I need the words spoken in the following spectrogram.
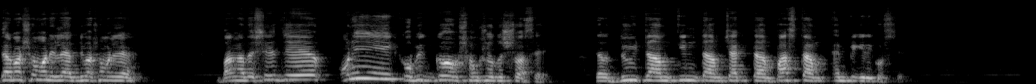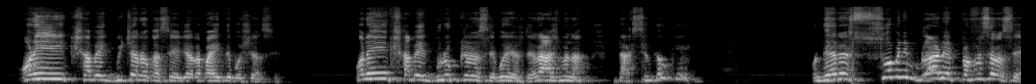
দেড় মাস সময় নিলেন, দুই মাস সময় নিলেন। বাংলাদেশে যে অনেক অভিজ্ঞ সংসদ সদস্য আছে যারা দুই টার্ম তিন টার্ম চার টার্ম পাঁচ টার্ম এমপিগিরি করছে। অনেক সাবেক বিচারক আছে যারা বাড়িতে বসে আছে। অনেক সাবেক ব্যুরোক্রেট আছে বসে আছে এরা আসবে না। ডাকছেন কাউকে? There are so many professor আছে।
